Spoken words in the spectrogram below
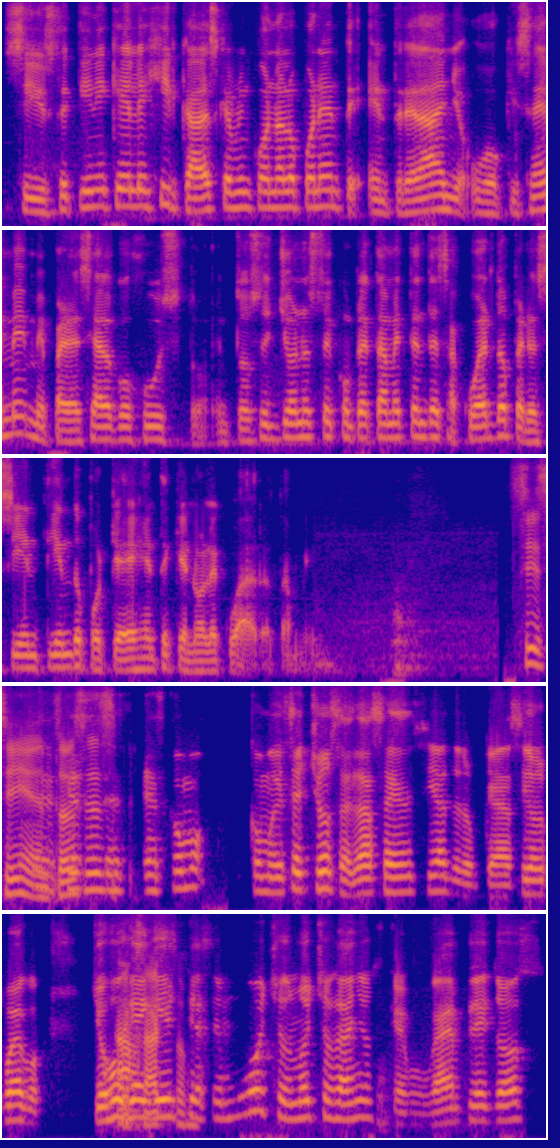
si usted tiene que elegir cada vez que rincona al oponente entre daño u Okiseme, me parece algo justo. Entonces yo no estoy completamente en desacuerdo, pero sí entiendo por qué hay gente que no le cuadra también. Sí, sí, entonces... Es, como, como dice Chus, es la esencia de lo que ha sido el juego. Yo jugué Exacto. Guilty hace muchos, muchos años que jugaba en Play 2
